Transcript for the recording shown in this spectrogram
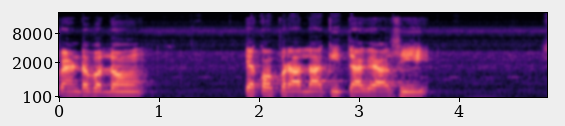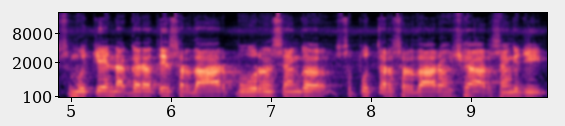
ਪਿੰਡ ਵੱਲੋਂ ਇੱਕ ਉਪਰਾਲਾ ਕੀਤਾ ਗਿਆ ਸੀ ਸਮੁੱਚੇ ਨਗਰ ਅਤੇ ਸਰਦਾਰ ਪੂਰਨ ਸਿੰਘ, ਸੁਪੁੱਤਰ ਸਰਦਾਰ ਹੁਸ਼ਿਆਰ ਸਿੰਘ ਜੀ,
